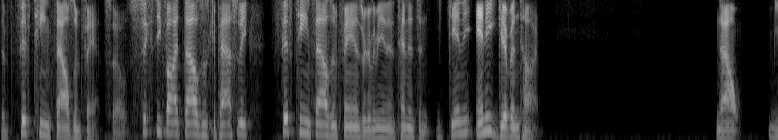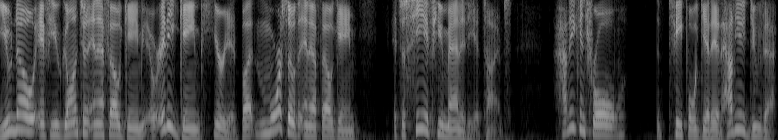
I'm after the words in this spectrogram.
than 15,000 fans. So 65,000 is capacity, 15,000 fans are going to be in attendance in any, given time. Now, you know if you've gone to an NFL game or any game period, but more so the NFL game, it's a sea of humanity at times. How do you control the people get in? How do you do that?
